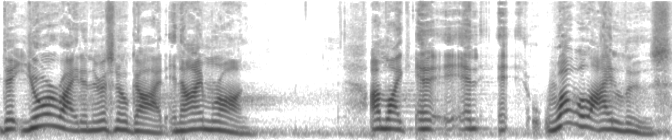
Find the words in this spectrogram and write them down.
that you're right and there is no God and I'm wrong, I'm like, eh, eh, and, and, and what will I lose?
